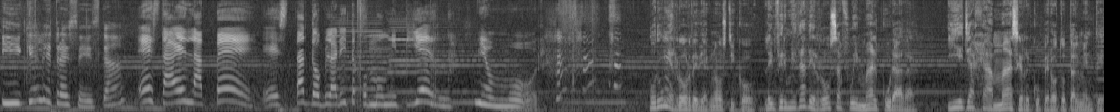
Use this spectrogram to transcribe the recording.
¿Y qué letra es esta? Esta es la P. Está dobladita como mi pierna. Mi amor. Por un error de diagnóstico, la enfermedad de Rosa fue mal curada y ella jamás se recuperó totalmente.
